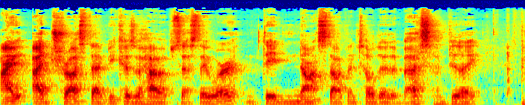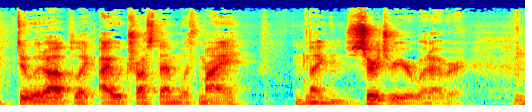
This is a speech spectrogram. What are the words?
i i trust that because of how obsessed they were they'd not stop until they're the best. I'd be like do it up. Like i would trust them with my like surgery or whatever. Hmm.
